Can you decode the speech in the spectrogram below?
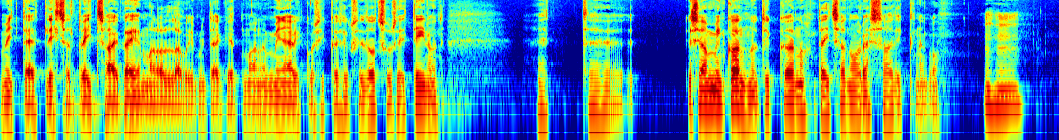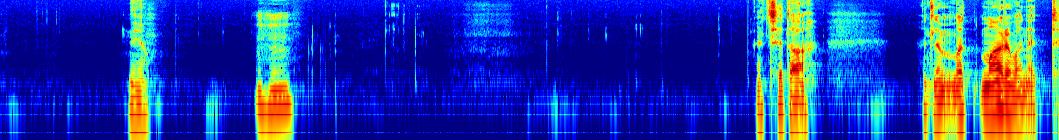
mitte, et lihtsalt veits aega eemal olla või midagi, et ma olen minevikus ikka siukseid otsuseid teinud. et eh, see on mind kandnud ikka noh, täitsa noorest saadik nagu -hmm. jah mm. -hmm. et seda, ütleme, vot ma arvan, et,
